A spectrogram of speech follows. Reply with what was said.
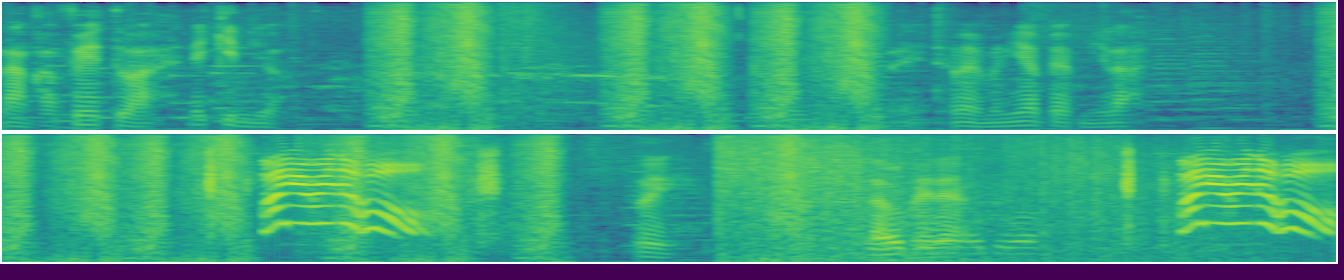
หลังคาเฟ่ตัวได้กลินอยู่เฮ้ยทำไมมันเงียบแบบนี้ล่ะ Fire in the hole! เฮ้ยรับไปแล้วตัว Fire in the hole!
